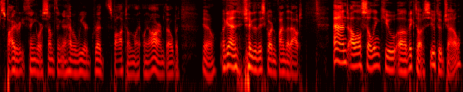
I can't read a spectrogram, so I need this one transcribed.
spidery thing or something. I have a weird red spot on my, my arm, though. But, you know, again, check the Discord and find that out. And I'll also link you uh, Victor's YouTube channel.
